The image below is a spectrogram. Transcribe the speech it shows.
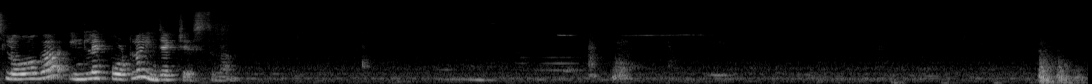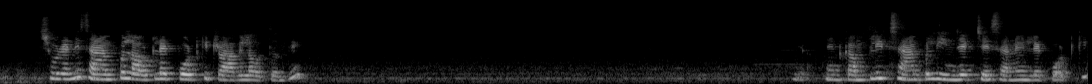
స్లోగా ఇన్లెట్ పోర్ట్లో ఇంజెక్ట్ చేస్తున్నాను. చూడండి శాంపుల్ అవుట్లెట్ పోర్ట్కి ట్రావెల్ అవుతుంది. నేను కంప్లీట్ శాంపుల్ ఇంజెక్ట్ చేశాను ఇన్లెట్ పోర్ట్కి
